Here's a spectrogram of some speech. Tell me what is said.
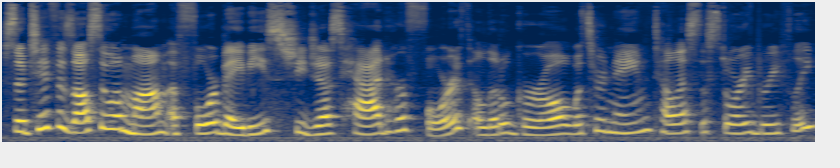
So Tiff is also a mom of four babies. She just had her fourth, a little girl. What's her name? Tell us the story briefly.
